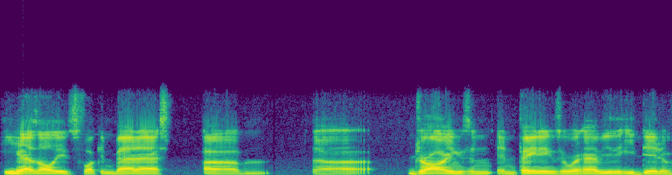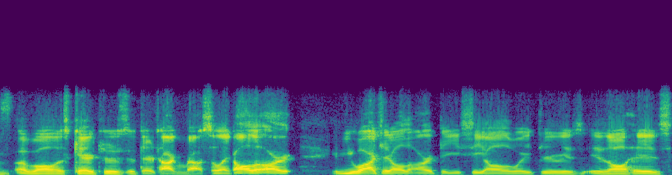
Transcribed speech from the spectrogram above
he has all these fucking badass um, uh, drawings and, and paintings or what have you that he did of, of all his characters that they're talking about. So like all the art, if you watch it, all the art that you see all the way through is, is all his.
